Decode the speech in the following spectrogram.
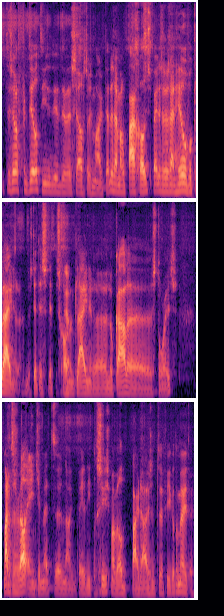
het is heel erg verdeeld, die, de, de markt. Er zijn maar een paar grote spelers en er zijn heel veel kleinere. Dus dit is, dit is gewoon Ja. een kleinere lokale storage. Maar het is er wel eentje met, nou, ik weet het niet precies, maar wel een paar duizend vierkante meter.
